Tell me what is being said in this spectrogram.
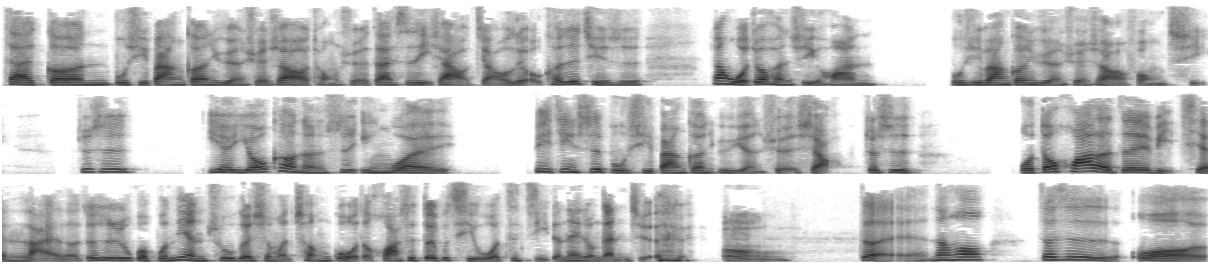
在跟补习班、跟语言学校的同学在私底下有交流，可是其实像我就很喜欢补习班跟语言学校的风气，就是也有可能是因为。毕竟是补习班跟语言学校，就是我都花了这一笔钱来了，就是如果不念出个什么成果的话，是对不起我自己的那种感觉。嗯，对。然后这是我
